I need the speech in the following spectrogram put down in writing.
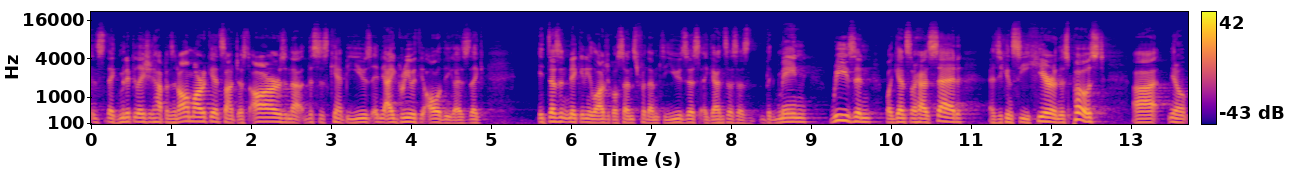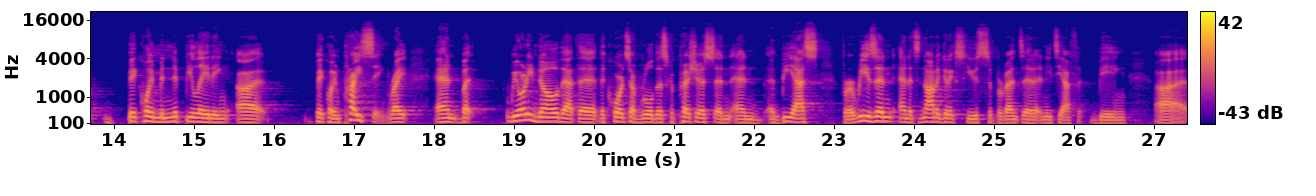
it's like manipulation happens in all markets, not just ours, and that this is can't be used. And I agree with all of you guys. Like, it doesn't make any logical sense for them to use this against us as the main reason what Gensler has said, as you can see here in this post. Uh, you know, Bitcoin manipulating uh, Bitcoin pricing, right? And but we already know that the the courts have ruled this capricious and and, and BS for a reason, and it's not a good excuse to prevent an ETF being. Uh,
